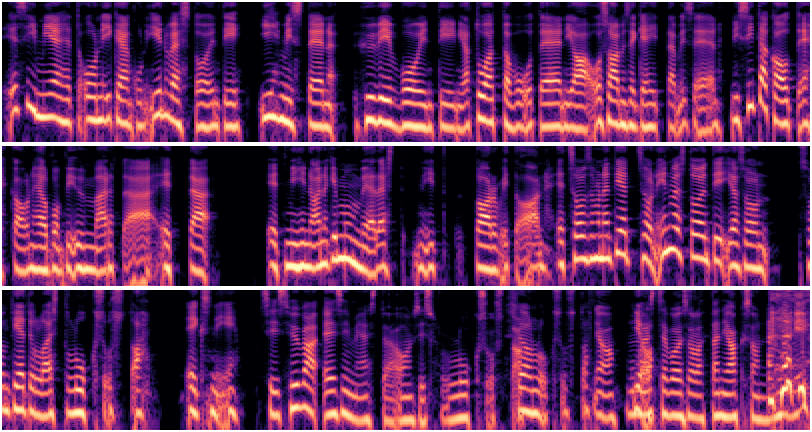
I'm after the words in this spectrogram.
esimiehet on ikään kuin investointi ihmisten hyvinvointiin ja tuottavuuteen ja osaamisen kehittämiseen, niin sitä kautta ehkä on helpompi ymmärtää, että, että mihin ainakin mun mielestä niitä tarvitaan. Että se on semmoinen, se on investointi ja se on, se on tietynlaista luksusta, eikö niin? Siis hyvä esimiestyö on siis luksusta. Se on luksusta. Joo, mun Joo. se voisi olla tämän jakson nimi.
